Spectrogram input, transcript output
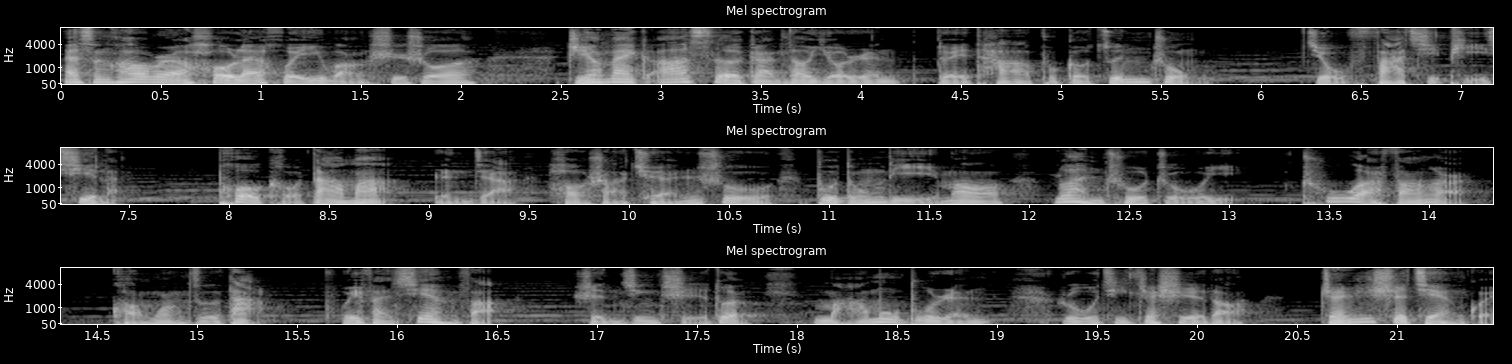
艾森豪威尔后来回忆往事说。只要麦克阿瑟感到有人对他不够尊重，就发起脾气来，破口大骂人家好耍权术、不懂礼貌、乱出主意、出尔反尔、狂妄自大、违反宪法、神经迟钝、麻木不仁。如今这世道真是见鬼！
